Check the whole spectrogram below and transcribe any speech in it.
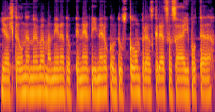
y hasta una nueva manera de obtener dinero con tus compras gracias a iBota.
